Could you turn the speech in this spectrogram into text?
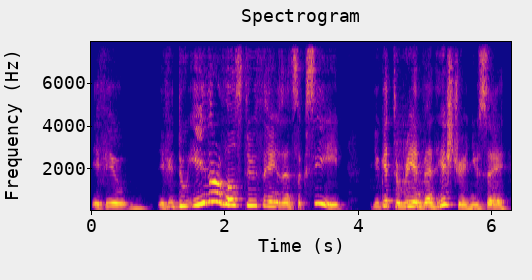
if you if you do either of those two things and succeed, you get to reinvent history and you say,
